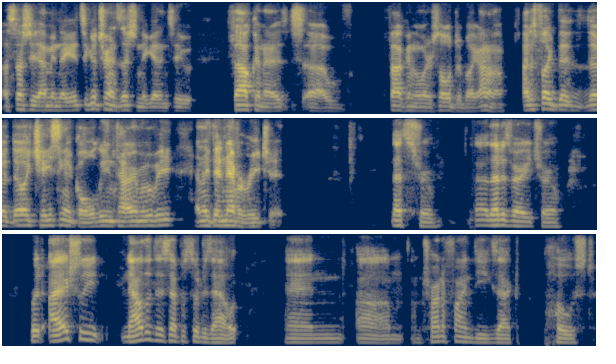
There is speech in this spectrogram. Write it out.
Especially, I mean, it's a good transition to get into Falcon as uh, Falcon and Winter Soldier. But like, I don't know, I just feel like they're, they're they're like chasing a goal the entire movie, and like they never reach it. That's true. Uh, that is very true. But I actually now that this episode is out, and um, I'm trying to find the exact post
